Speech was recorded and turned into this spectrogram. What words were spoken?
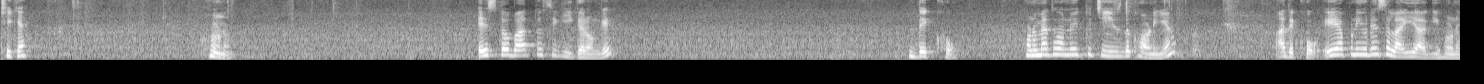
ਠੀਕ ਹੈ? ਹੁਣ, ਇਸ ਤੋਂ ਬਾਅਦ ਤੁਸੀਂ ਕੀ ਕਰੋਗੇ? ਦੇਖੋ, ਹੁਣ ਮੈਂ ਤੁਹਾਨੂੰ ਇੱਕ ਚੀਜ਼ ਦਿਖਾਉਣੀ ਆ। ਆ ਦੇਖੋ, ਇਹ ਆਪਣੀ ਉਰੇ ਸਲਾਈ ਆ ਗਈ ਹੁਣ।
